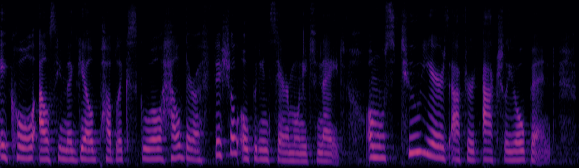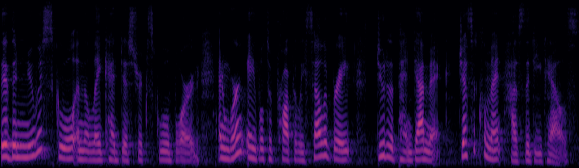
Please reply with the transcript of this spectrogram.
École Elsie MacGill Public School held their official opening ceremony tonight, almost two years after it actually opened. They're the newest school in the Lakehead District School Board and weren't able to properly celebrate due to the pandemic. Jessica Clement has the details.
